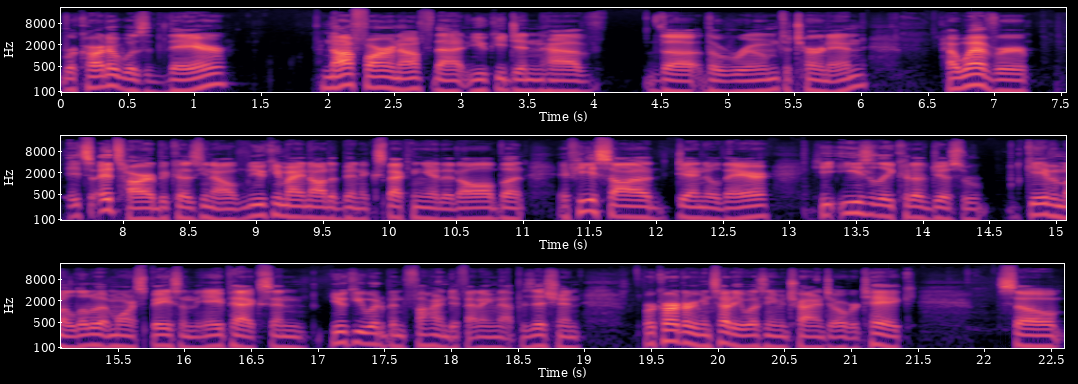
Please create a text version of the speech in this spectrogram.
Ricciardo was there, not far enough that Yuki didn't have the the room to turn in. However, it's it's hard because you know Yuki might not have been expecting it at all, but if he saw Daniel there, he easily could have just gave him a little bit more space on the apex, and Yuki would have been fine defending that position. Ricciardo even said he wasn't even trying to overtake, so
